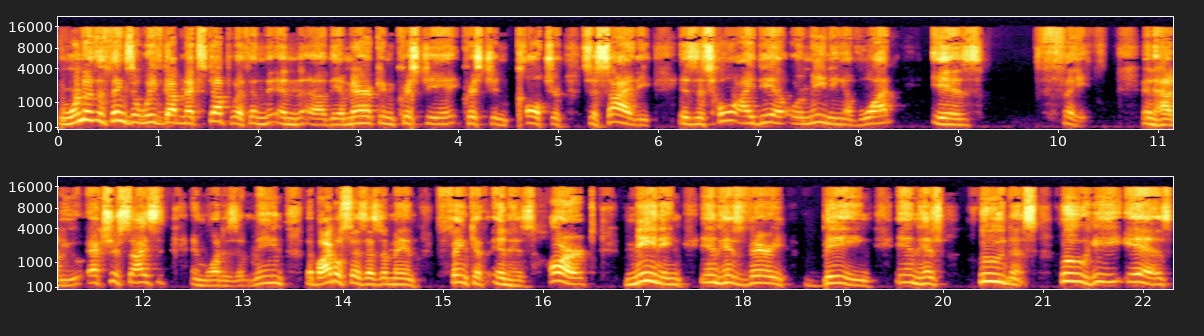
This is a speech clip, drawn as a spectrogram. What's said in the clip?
And one of the things that we've got mixed up with in, in uh, the American Christian, Christian culture society is this whole idea or meaning of what is faith and how do you exercise it and what does it mean? The Bible says, as a man thinketh in his heart, meaning in his very being, in his who-ness, who he is,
